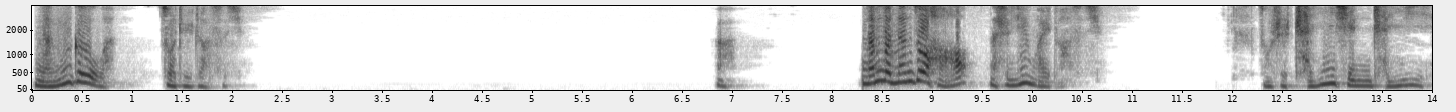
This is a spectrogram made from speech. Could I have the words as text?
能够啊做这桩事情。啊，能不能做好，那是另外一桩事情。总是诚心诚意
